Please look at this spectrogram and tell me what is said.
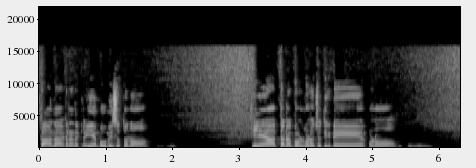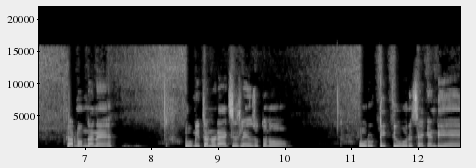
தானாக நடக்கல. ஏன் பூமி சுத்தணும்? ஏன் அத்தனை கோள்களும் சுத்திக்கிட்டே இருக்கணும்? கர்மம் தானே. பூமி தன்னோட ஆக்சிஸ்ல ஏன் சுத்தணும்? ஒரு டிக்கு ஒரு செகண்ட் ஏன்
